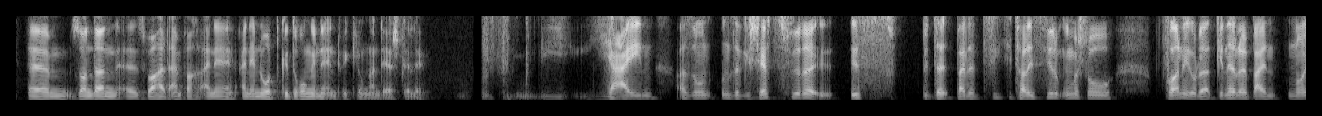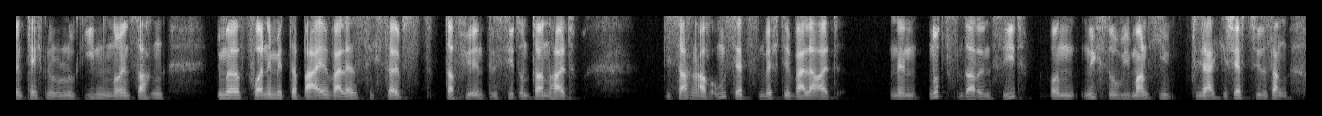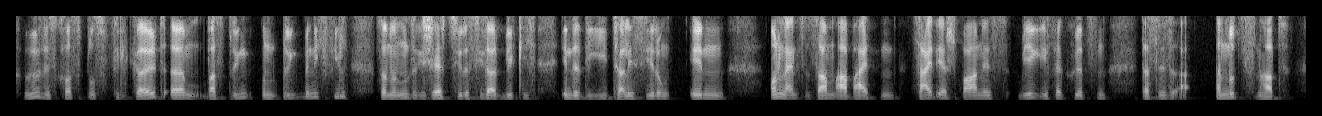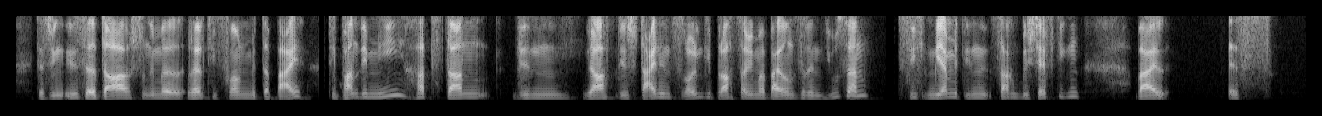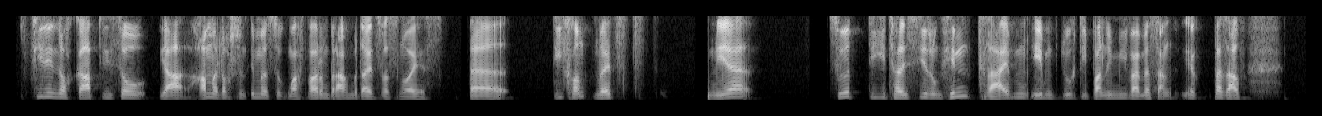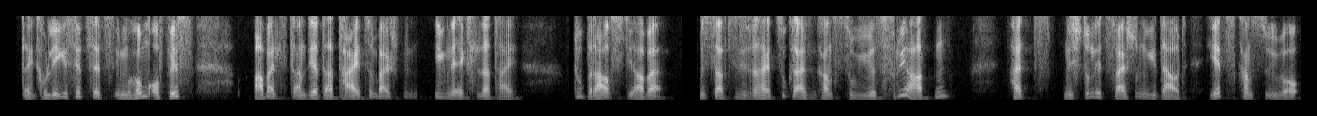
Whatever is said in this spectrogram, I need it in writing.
ähm, sondern es war halt einfach eine, eine notgedrungene Entwicklung an der Stelle. Jein. Also unser Geschäftsführer ist bei der Digitalisierung immer schon vorne oder generell bei neuen Technologien, neuen Sachen immer vorne mit dabei, weil er sich selbst dafür interessiert und dann halt die Sachen auch umsetzen möchte, weil er halt einen Nutzen darin sieht und nicht so wie manche vielleicht Geschäftsführer sagen, oh, das kostet bloß viel Geld, ähm, was bringt und bringt mir nicht viel, sondern unser Geschäftsführer sieht halt wirklich in der Digitalisierung, in online zusammenarbeiten, Zeitersparnis, Wege verkürzen, dass es einen Nutzen hat. Deswegen ist er da schon immer relativ vorne mit dabei. Die Pandemie hat dann den, ja, den Stein ins Rollen gebracht, sage ich mal, bei unseren Usern, sich mehr mit den Sachen beschäftigen, weil es viele noch gab, die so, ja, haben wir doch schon immer so gemacht, warum brauchen wir da jetzt was Neues? Äh, die konnten wir jetzt mehr zur Digitalisierung hintreiben, eben durch die Pandemie, weil wir sagen, ja, pass auf, dein Kollege sitzt jetzt im Homeoffice, arbeitet an der Datei zum Beispiel, irgendeine Excel-Datei. Du brauchst die aber, bis du auf diese Datei zugreifen kannst, so wie wir es früher hatten, hat eine Stunde, zwei Stunden gedauert. Jetzt kannst du über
